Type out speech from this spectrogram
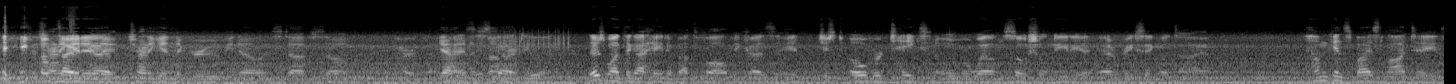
because they're trying to get in the trying to get in the groove, you know, and stuff. So. Yeah, in the summer. There's one thing I hate about the fall because it just overtakes and overwhelms social media every single time. Pumpkin spice lattes.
